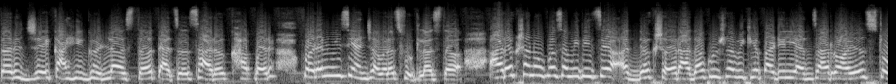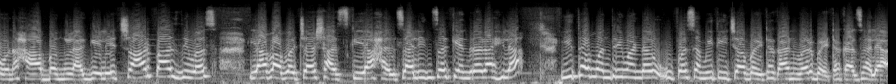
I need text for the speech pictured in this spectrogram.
तर जे काही घडलं असतं त्याचं सारं खापर फडणवीस यांच्यावरच फुटलं असतं. आरक्षण उपसमितीचे अध्यक्ष राधाकृष्ण विखे पाटील यांचा रॉयल स्टोन हा बंगला गेले चार पाच दिवस याबाबतच्या शासकीय हालचालींचं केंद्र राहिला. इथं मंत्रिमंडळ उपसमितीच्या बैठकांवर बैठका झाल्या.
